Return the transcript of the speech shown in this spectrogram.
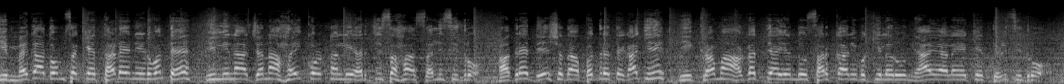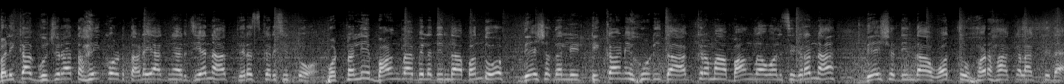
ಈ ಮೆಗಾ ಧ್ವಂಸಕ್ಕೆ ತಡೆ ನೀಡುವಂತೆ ಇಲ್ಲಿನ ಜನ ಹೈಕೋರ್ಟ್ನಲ್ಲಿ ಅರ್ಜಿ ಸಹ ಸಲ್ಲಿಸಿದ್ರು. ಆದರೆ ದೇಶದ ಭದ್ರತೆಗಾಗಿ ಈ ಕ್ರಮ ಅಗತ್ಯ ಎಂದು ಸರ್ಕಾರಿ ವಕೀಲರು ನ್ಯಾಯಾಲಯಕ್ಕೆ ತಿಳಿಸಿದ್ರು. ಬಳಿಕ ಗುಜರಾತ್ ಹೈಕೋರ್ಟ್ ತಡೆಯಾಜ್ಞೆ ಅರ್ಜಿಯನ್ನ ತಿರಸ್ಕರಿಸಿತ್ತು. ಒಟ್ನಲ್ಲಿ ಬಾಂಗ್ಲಾ ಬಿಲದಿಂದ ಬಂದು ದೇಶದಲ್ಲಿ ಟಿಕಾಣಿ ಹೂಡಿದ ಅಕ್ರಮ ಬಾಂಗ್ಲಾ ವಲಸಿಗರನ್ನ ದೇಶದಿಂದ ಒತ್ತು ಹೊರಹಾಕಲಾಗ್ತಿದೆ.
